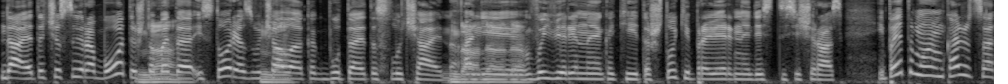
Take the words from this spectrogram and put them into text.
Да, это часы работы, чтобы Да. эта история звучала, как будто это случайно, Да, а не да, да. выверенные какие-то штуки, проверенные 10 тысяч раз. И поэтому им кажется,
